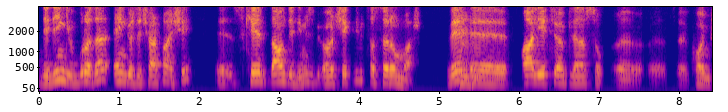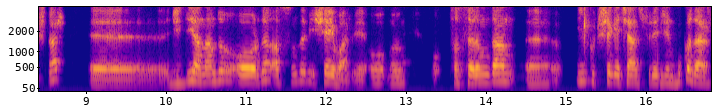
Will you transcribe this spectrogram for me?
dediğin gibi burada en göze çarpan şey e, scale down dediğimiz bir ölçekli bir tasarım var. Ve e, maliyeti ön plana sok, e, e, koymuşlar. E, ciddi anlamda orada aslında bir şey var. E, o, o tasarımdan e, ilk uçuşa geçen sürecin bu kadar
